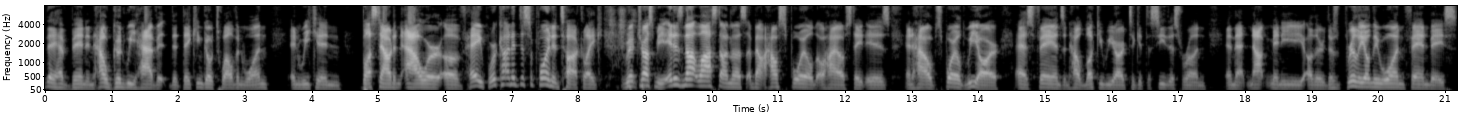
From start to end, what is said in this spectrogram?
they have been and how good we have it that they can go 12 and 1 and we can bust out an hour of hey we're kind of disappointed talk like trust me it is not lost on us about how spoiled ohio state is and how spoiled we are as fans and how lucky we are to get to see this run and that not many other there's really only one fan base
